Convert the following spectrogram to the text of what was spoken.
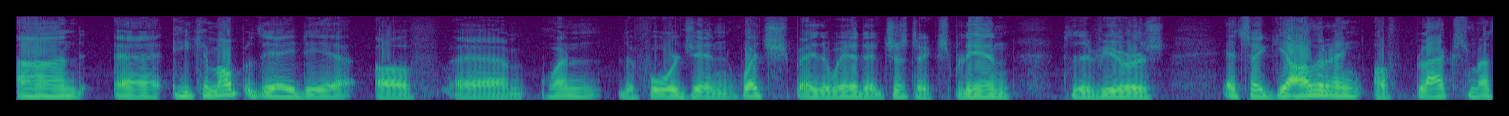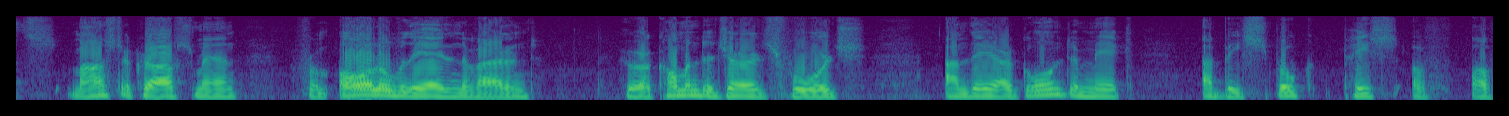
And uh, he came up with the idea of um, when the forge in, which, by the way, to just explain to the viewers, it's a gathering of blacksmiths, master craftsmen from all over the island of Ireland who are coming to George Forge and they are going to make a bespoke piece of, of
